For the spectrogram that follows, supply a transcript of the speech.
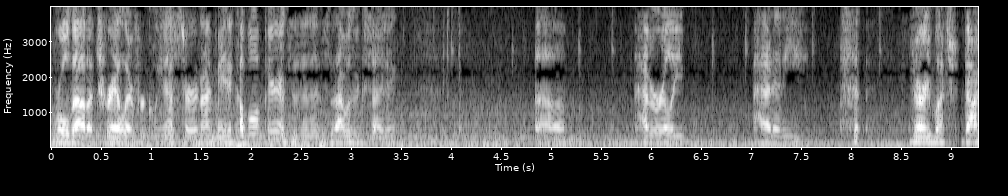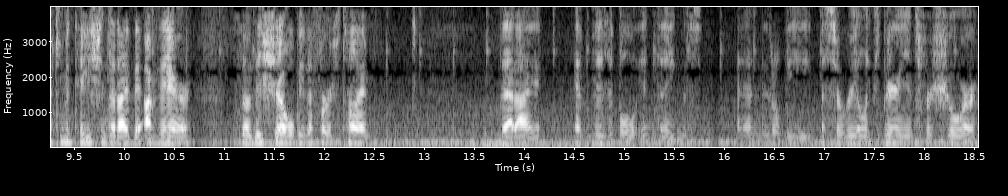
rolled out a trailer for Queen Esther, and I made a couple appearances in it, so that was exciting. Um, haven't really had any very much documentation that I, I'm there, so this show will be the first time that I am visible in things, and it'll be a surreal experience for sure.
